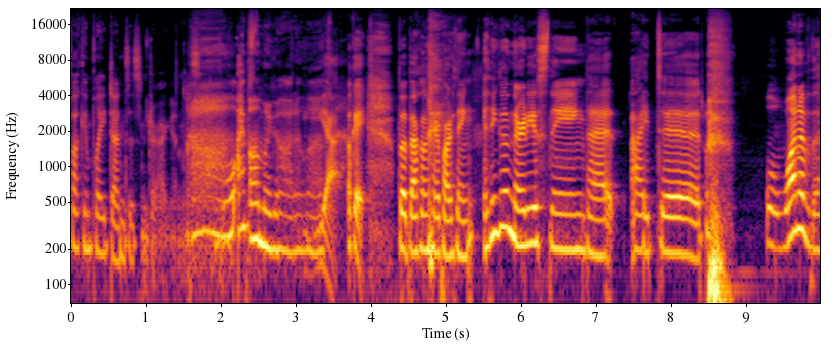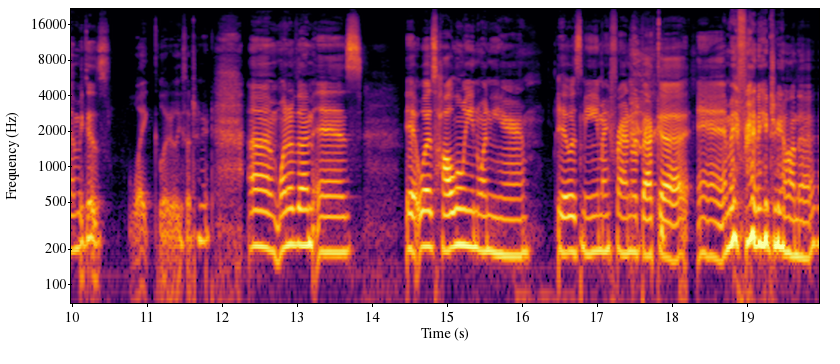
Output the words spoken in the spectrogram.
fucking played Dungeons and Dragons. well, I'm Oh my god, I love. yeah okay, but back on the Harry Potter thing, I think the nerdiest thing that I did, well, one of them because like literally such a nerd. Um, one of them is it was Halloween one year. It was me, my friend Rebecca, and my friend Adriana,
